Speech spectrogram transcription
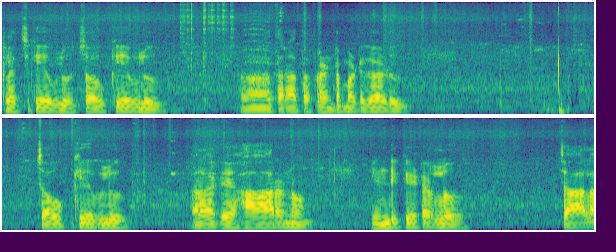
క్లచ్ కేబులు చౌక్ కేబులు తర్వాత ఫ్రంట్ మటుగాడు చౌక్ కేబులు అలాగే హారను ఇండికేటర్లు చాలా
